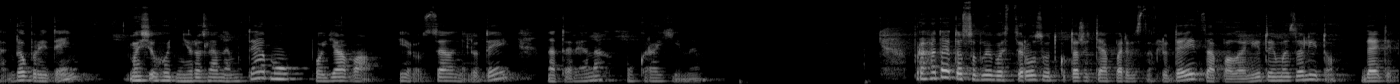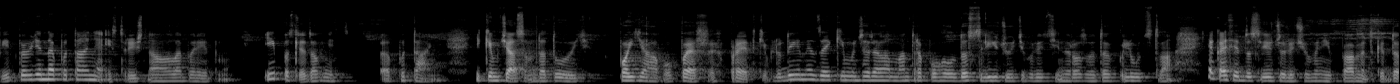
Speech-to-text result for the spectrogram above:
Так, добрий день. Ми сьогодні розглянемо тему поява і розселення людей на теренах України. Пригадайте особливості розвитку та життя первісних людей за палеоліту і мезоліту. Дайте відповіді на питання історичного лабіритму і послідовність е, питань, яким часом датують появу перших предків людини, за якими джерелами антропоголу досліджують еволюційний розвиток людства, якась є досліджує речовині пам'ятки до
